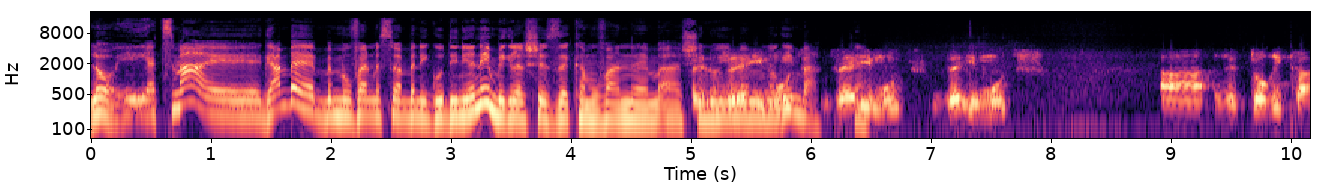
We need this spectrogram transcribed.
לא, היא עצמה אה, גם במובן מסוים בניגוד עניינים, בגלל שזה כמובן אה, השינויים הם נוגעים בה. זה כן. אימוץ, זה אימוץ הרטוריקה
